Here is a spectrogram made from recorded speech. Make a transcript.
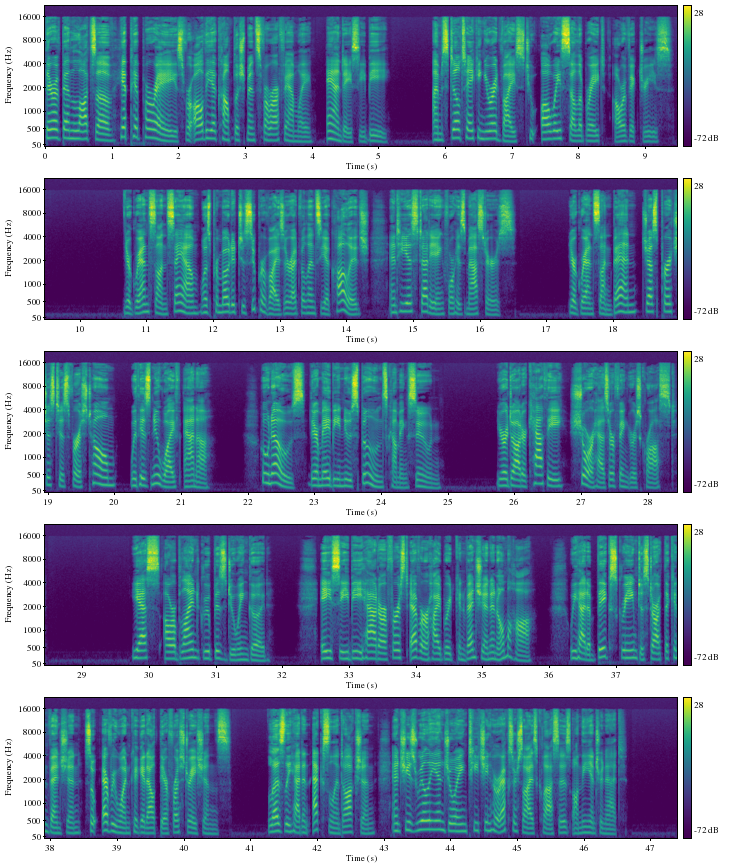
There have been lots of hip hip hoorays for all the accomplishments for our family and ACB. I'm still taking your advice to always celebrate our victories. Your grandson Sam was promoted to supervisor at Valencia College and he is studying for his master's. Your grandson Ben just purchased his first home with his new wife Anna. Who knows, there may be new spoons coming soon. Your daughter Kathy sure has her fingers crossed. Yes, our blind group is doing good. ACB had our first ever hybrid convention in Omaha. We had a big scream to start the convention so everyone could get out their frustrations. Leslie had an excellent auction, and she's really enjoying teaching her exercise classes on the internet.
